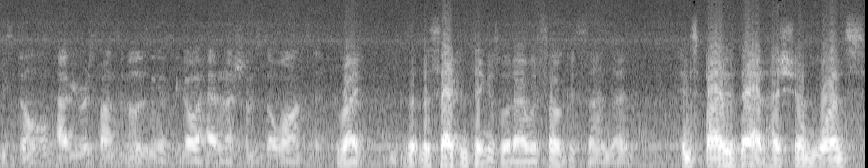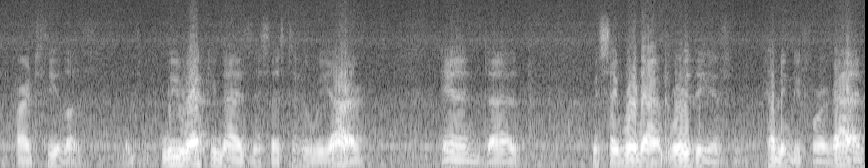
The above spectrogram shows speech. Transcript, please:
you still have your responsibilities and you have to go ahead and Hashem still wants it? Right. The, the second thing is what I would focus on, that in spite of that, Hashem wants our tefillos. We recognize this as to who we are, and uh, we say we're not worthy of coming before God.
